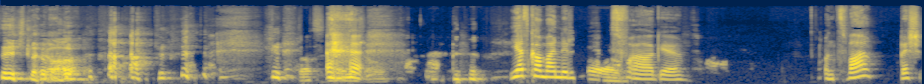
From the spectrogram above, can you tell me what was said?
Ich glaube auch. Ja. Das ich auch. Jetzt kommt meine Oh. Lieblingsfrage. Und zwar, besch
